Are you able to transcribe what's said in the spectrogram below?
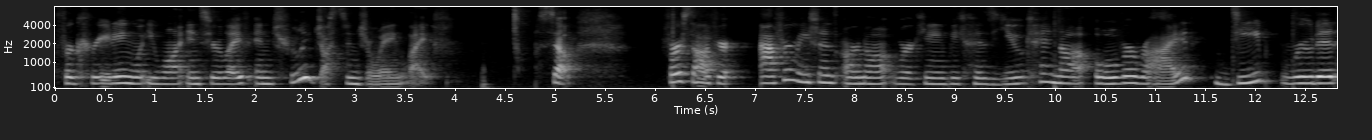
for creating what you want into your life, and truly just enjoying life. So, first off, your affirmations are not working because you cannot override deep rooted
